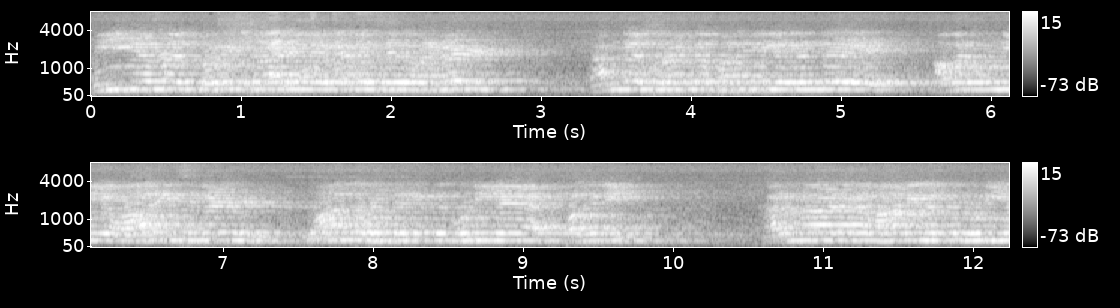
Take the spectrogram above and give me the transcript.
பிஎம்எல் தொழிற்சாலையில் வேலை செய்தவர்கள் தங்க சுரங்க பகுதியிலிருந்து அவர்களுடைய வாரிசுகள் வாழ்ந்து கொண்டிருக்கக்கூடிய பகுதி. கர்நாடக மாநிலத்தினுடைய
